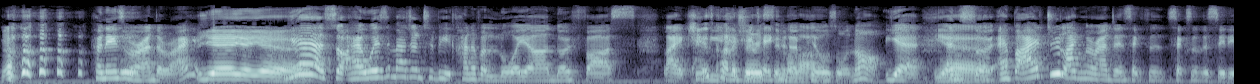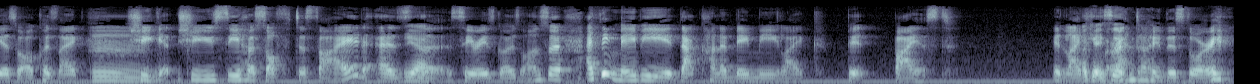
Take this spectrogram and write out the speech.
Her name's Miranda, right? yeah, yeah, yeah. Yeah, so I always imagined to be kind of a lawyer, no fuss. Like, She have you, kind has of she taken similar. her pills or not? Yeah, Yeah. and so and but I do like Miranda in Sex and, Sex and the City as well because like Mm. she get she you see her softer side as Yeah. the series goes on. So I think maybe that kind of made me like bit biased in liking Okay, so- Miranda in this story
